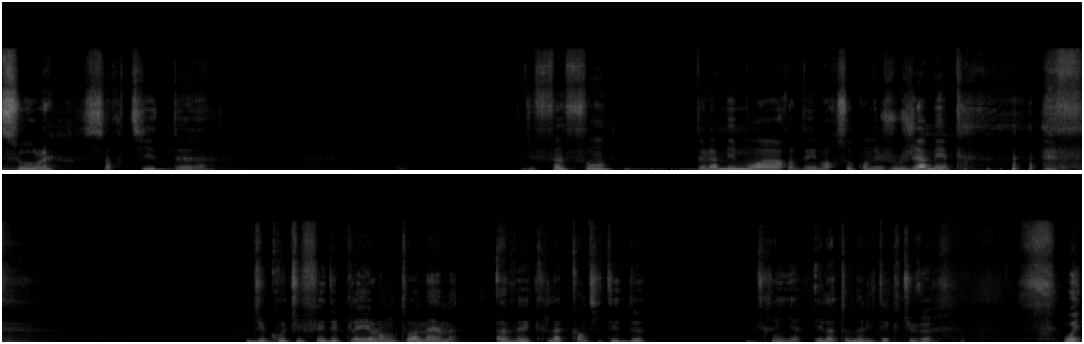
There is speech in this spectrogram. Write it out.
Soul, sorti de, du fin fond de la mémoire des morceaux qu'on ne joue jamais. du coup, tu fais des play-along toi-même avec la quantité de grille et la tonalité que tu veux. Oui,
